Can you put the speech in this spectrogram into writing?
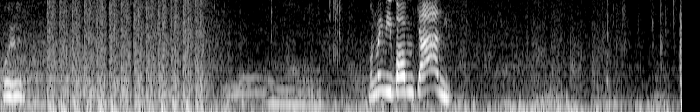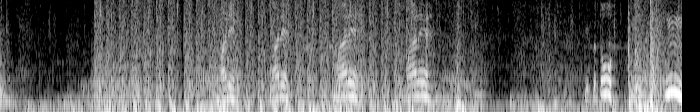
เฮ้ยเฮ้ยมันไม่มีบอมจาน มาดิ มาดิ มาดิ มาดิ ปิดประตู อืม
